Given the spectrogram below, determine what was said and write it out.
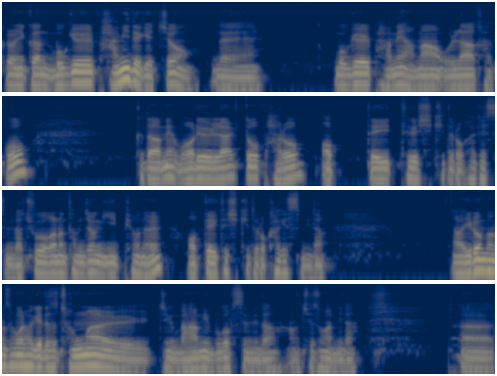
그러니까 목요일 밤이 되겠죠. 네. 목요일 밤에 아마 올라가고 그 다음에 월요일 날 또 바로 업데이트 시키도록 하겠습니다. 죽어가는 탐정 2편을 업데이트 시키도록 하겠습니다. 아, 이런 방송을 하게 돼서 정말 지금 마음이 무겁습니다. 아, 죄송합니다. 아,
